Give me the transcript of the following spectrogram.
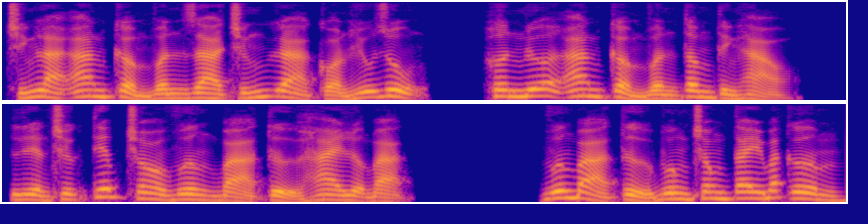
chính là An Cẩm Vân ra trứng gà còn hữu dụng, hơn nữa An Cẩm Vân tâm tình hảo, liền trực tiếp cho vương bà tử hai lượng bạc. Vương bà tử buông trong tay bắt cơm,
